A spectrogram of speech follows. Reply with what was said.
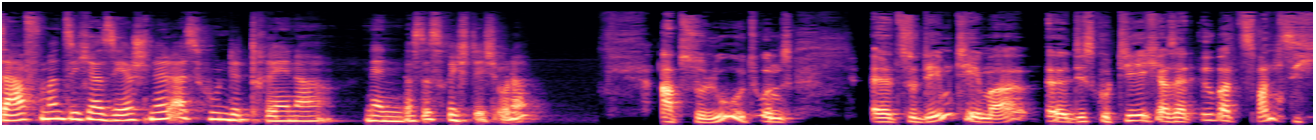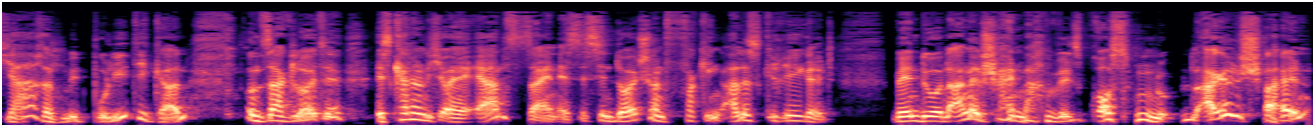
darf man sich ja sehr schnell als Hundetrainer nennen. Das ist richtig, oder? Absolut. Und äh, zu dem Thema äh, diskutiere ich ja seit über 20 Jahren mit Politikern und sage, Leute, es kann doch nicht euer Ernst sein. Es ist in Deutschland fucking alles geregelt. Wenn du einen Angelschein machen willst, brauchst du einen Angelschein.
